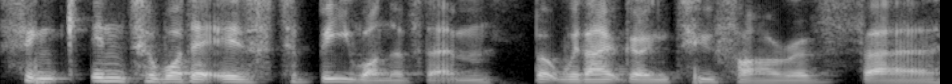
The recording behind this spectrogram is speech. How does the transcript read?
think into what it is to be one of them, but without going too far of uh,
